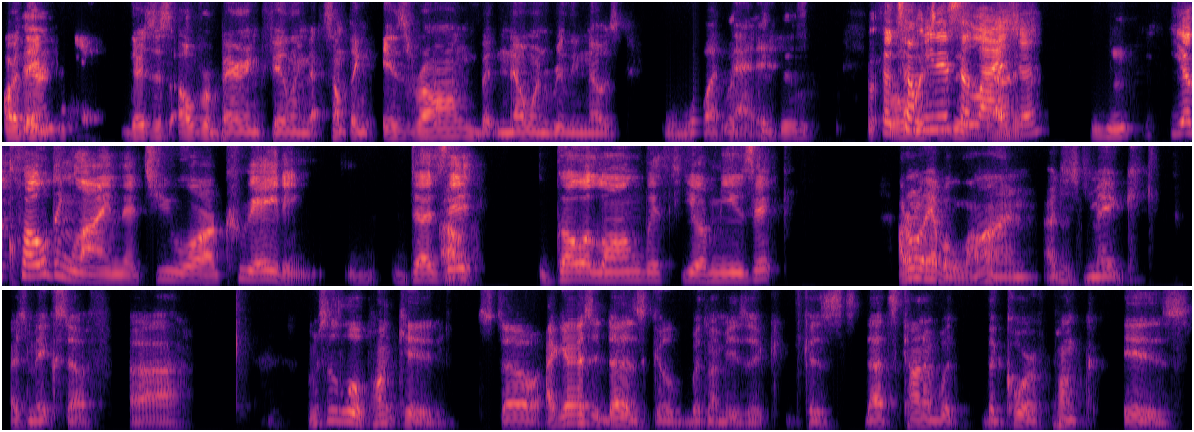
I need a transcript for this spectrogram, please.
Or they Fair. there's this overbearing feeling that something is wrong, but no one really knows what What that to is. do. So Or tell me this, do about it. Elijah. Mhm. Your clothing line that you are creating, does Oh. it go along with your music? I don't really have a line. I just make I just make stuff. Uh I'm just a little punk kid. So I guess it does go with my music because that's kind of what the core of punk is.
